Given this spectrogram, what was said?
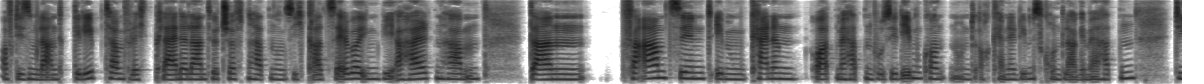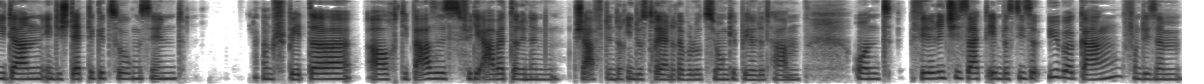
auf diesem Land gelebt haben, vielleicht kleine Landwirtschaften hatten und sich gerade selber irgendwie erhalten haben, dann verarmt sind, eben keinen Ort mehr hatten, wo sie leben konnten und auch keine Lebensgrundlage mehr hatten, die dann in die Städte gezogen sind und später auch die Basis für die Arbeiterinnenschaft in der industriellen Revolution gebildet haben. Und Federici sagt eben, dass dieser Übergang von diesem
